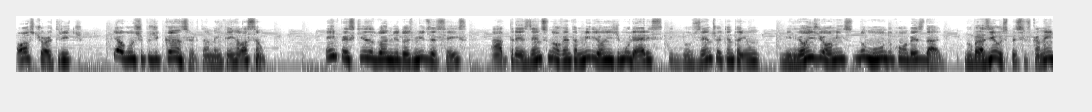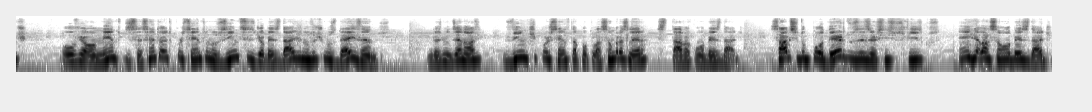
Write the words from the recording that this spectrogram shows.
osteoartrite e alguns tipos de câncer também têm relação. Em pesquisa do ano de 2016, há 390 milhões de mulheres e 281 milhões de homens no mundo com obesidade. No Brasil, especificamente, houve aumento de 68% nos índices de obesidade nos últimos 10 anos. Em 2019, 20% da população brasileira estava com obesidade. Sabe-se do poder dos exercícios físicos em relação à obesidade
